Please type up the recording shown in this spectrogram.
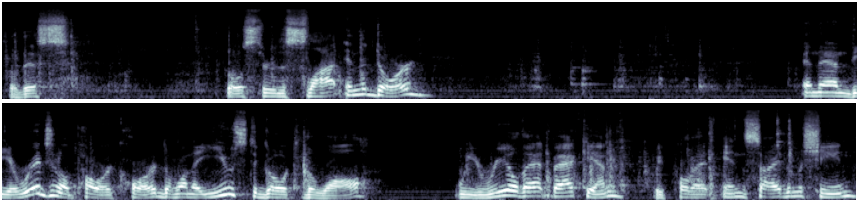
So this goes through the slot in the door. And then the original power cord, the one that used to go to the wall, we reel that back in. We pull that inside the machine,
